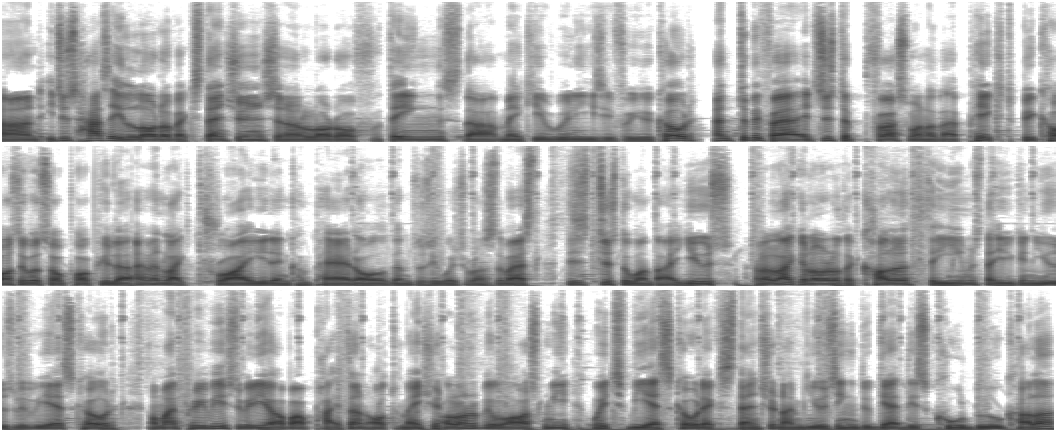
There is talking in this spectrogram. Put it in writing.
and it just has a lot of extensions and a lot of things that make it really easy for you to code. And to be fair, it's just the first one that I picked because it was so popular. I haven't like tried and compared all of them to see which one's the best. This is just the one that I use. And I like a lot of the color themes that you can use with VS Code. On my previous video about Python automation, a lot of people asked me which VS Code extension I'm using to get this cool blue color.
